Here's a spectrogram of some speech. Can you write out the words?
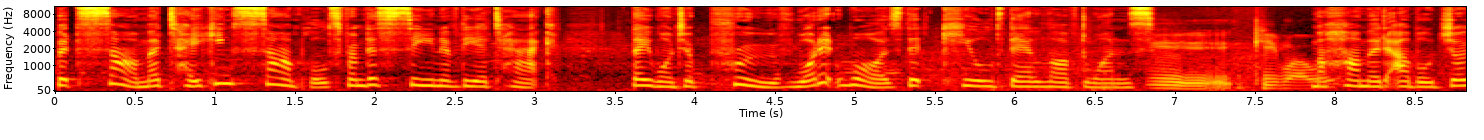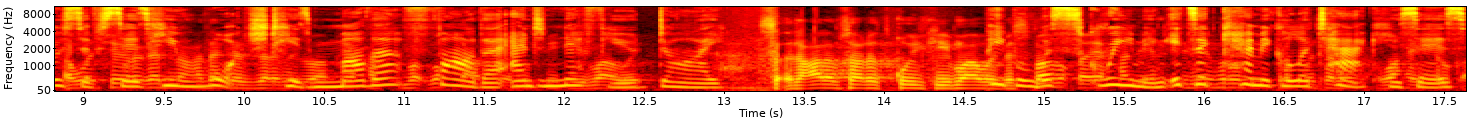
But some are taking samples from the scene of the attack. They want to prove what it was that killed their loved ones. Mohammed Abu Joseph says he watched his mother, father, and nephew die. People were screaming, it's a chemical attack, he says.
